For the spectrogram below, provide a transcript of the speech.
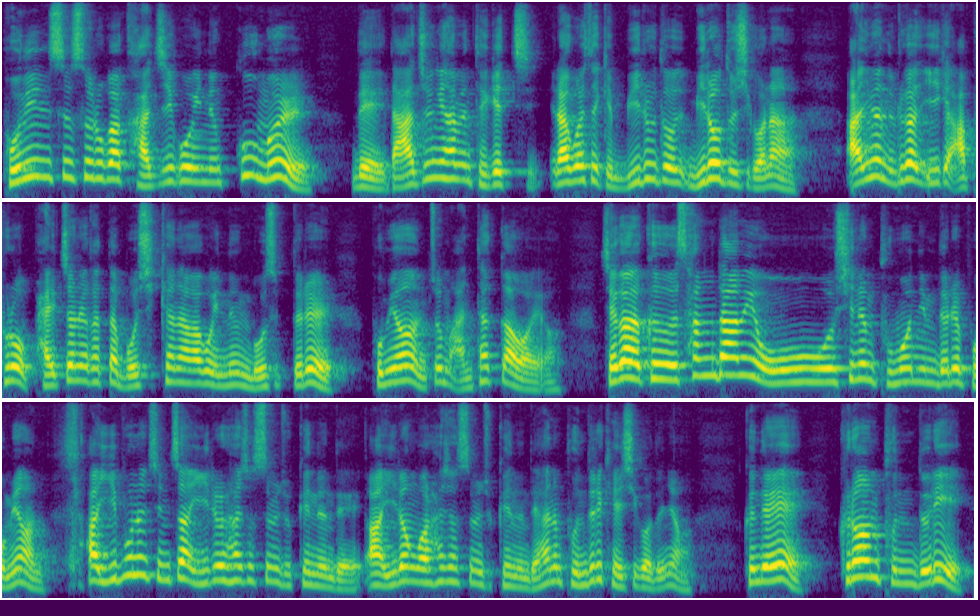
본인 스스로가 가지고 있는 꿈을 네 나중에 하면 되겠지라고 해서 이렇게 미루도, 밀어두시거나 아니면 우리가 이게 앞으로 발전을 갖다 못 시켜나가고 있는 모습들을 보면 좀 안타까워요. 제가 그 상담에 오시는 부모님들을 보면 아 이분은 진짜 일을 하셨으면 좋겠는데 아 이런 걸 하셨으면 좋겠는데 하는 분들이 계시거든요. 근데 그런 분들이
